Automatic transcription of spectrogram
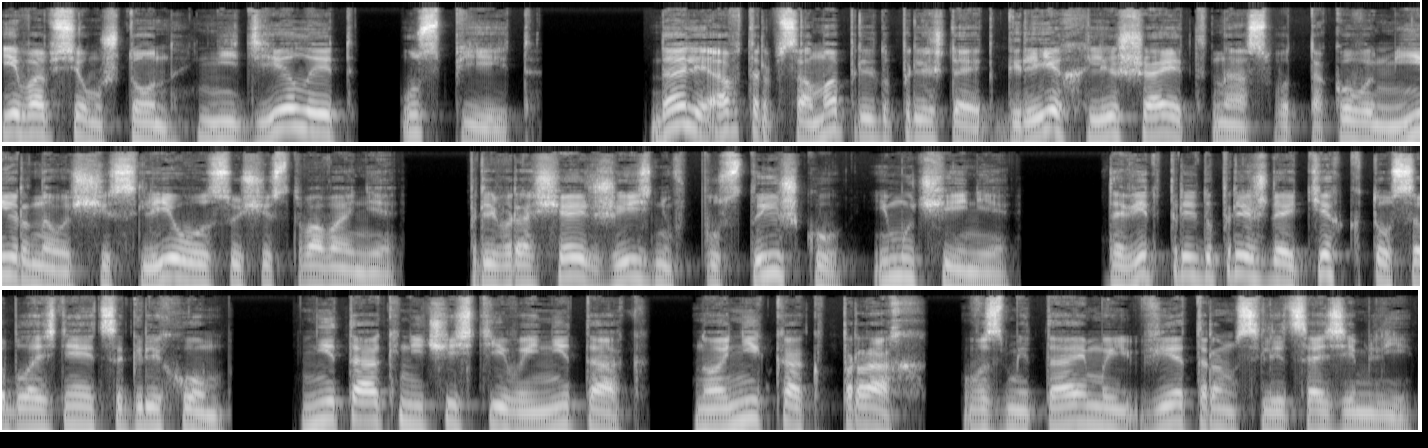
и во всем, что он не делает, успеет». Далее автор псалма предупреждает, грех лишает нас вот такого мирного, счастливого существования, превращает жизнь в пустышку и мучение. Давид предупреждает тех, кто соблазняется грехом. Не так, нечестивый, не так но они как прах, возметаемый ветром с лица земли.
